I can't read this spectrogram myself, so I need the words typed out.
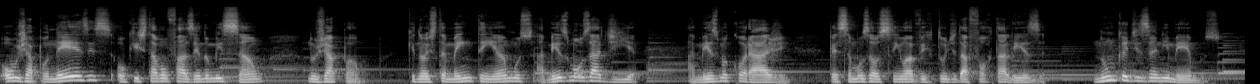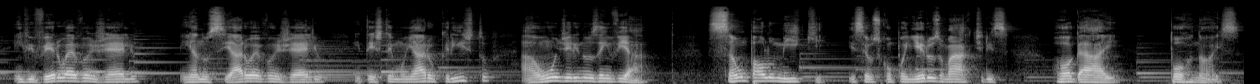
ou japoneses, ou que estavam fazendo missão no Japão. Que nós também tenhamos a mesma ousadia, a mesma coragem, peçamos ao Senhor a virtude da fortaleza. Nunca desanimemos em viver o Evangelho, em anunciar o Evangelho, em testemunhar o Cristo aonde Ele nos enviar. São Paulo Mique e seus companheiros mártires, rogai por nós.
